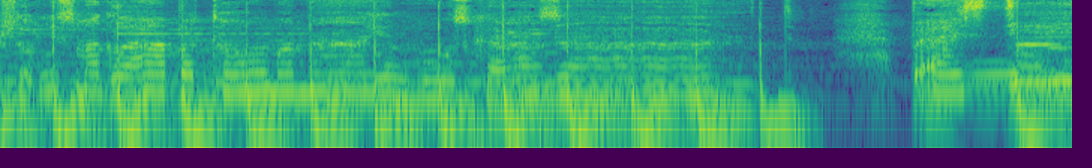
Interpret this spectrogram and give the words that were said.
Чтоб не смогла потом она ему сказать. Прости,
